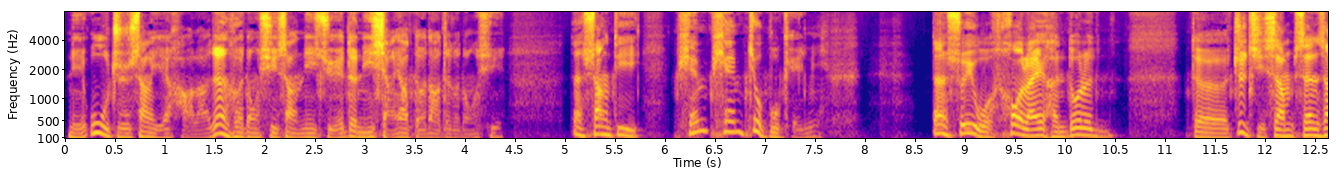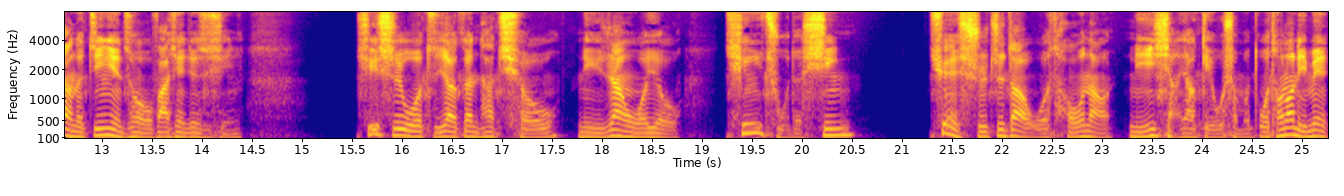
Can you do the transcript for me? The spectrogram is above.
你物质上也好了，任何东西上，你觉得你想要得到这个东西，但上帝偏偏就不给你。但所以，我后来很多的的自己上身上的经验之后，我发现一件事情，其实我只要跟他求，你让我有清楚的心。确实知道我头脑你想要给我什么，我头脑里面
